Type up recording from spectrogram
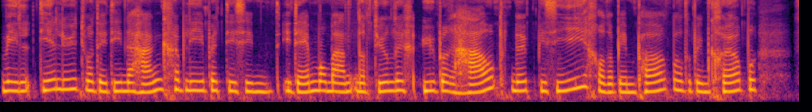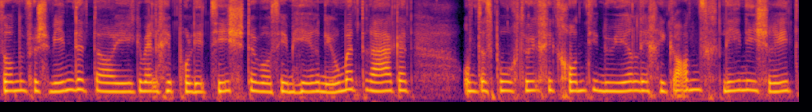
Weil die Leute, die dort hängen bleiben, die sind in dem Moment natürlich überhaupt nicht bei sich oder beim Partner oder beim Körper, sondern verschwinden da irgendwelche Polizisten, die sie im Hirn herumtragen. Und das braucht wirklich kontinuierliche, ganz kleine Schritte,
